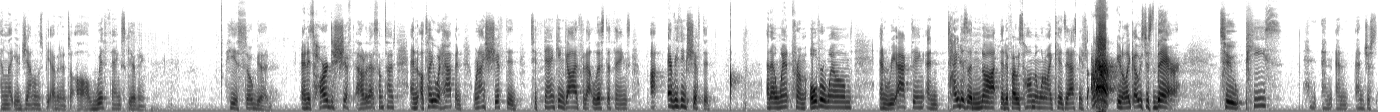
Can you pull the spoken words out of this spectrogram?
And let your gentleness be evident to all with thanksgiving. He is so good. And it's hard to shift out of that sometimes. And I'll tell you what happened. When I shifted to thanking God for that list of things, I, everything shifted. And I went from overwhelmed and reacting and tight as a knot that if I was home and one of my kids asked me, you know, like I was just there, to peace and, and, and, and just,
